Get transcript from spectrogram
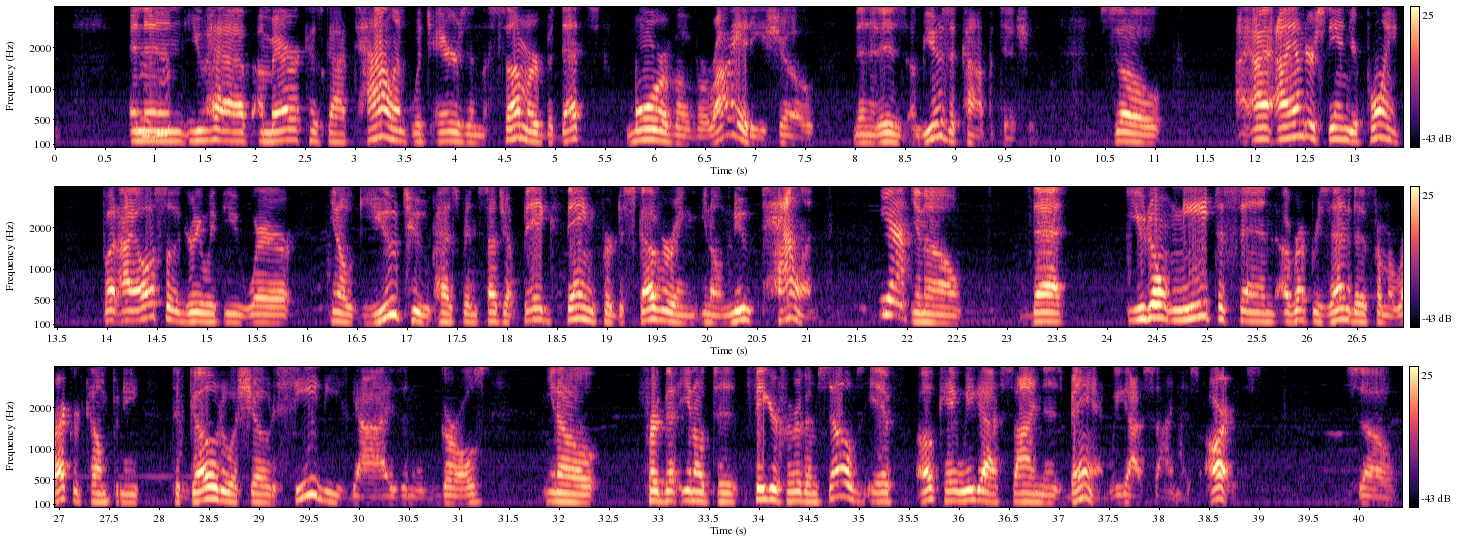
And Mm-hmm. then you have America's Got Talent, which airs in the summer, but that's more of a variety show than it is a music competition. So I, I I understand your point, but I also agree with you where, you know, YouTube has been such a big thing for discovering, you know, new talent yeah, you know, that you don't need to send a representative from a record company to go to a show to see these guys and girls, you know, for the you know to figure for themselves if okay we got to sign this band, we got to sign this artist. So,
